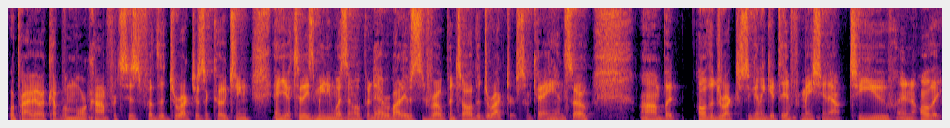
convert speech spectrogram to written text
We'll probably have a couple more conferences for the directors of coaching. And yeah, today's meeting wasn't open to everybody; it was open to all the directors. Okay, and so, um, but all the directors are going to get the information out to you and all the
